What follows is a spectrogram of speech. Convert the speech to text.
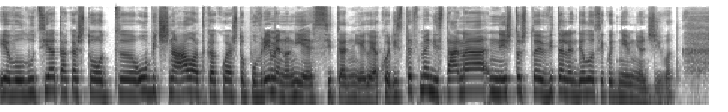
и еволуција, така што од обична алатка која што повремено ние сите ние ја користевме, ни стана нешто што е витален дел од секојдневниот живот. Uh,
